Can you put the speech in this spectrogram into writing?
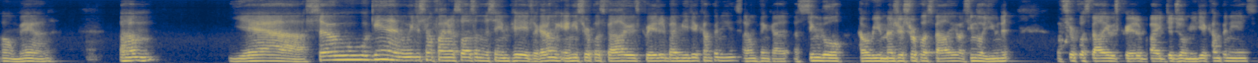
Oh man. Um yeah. So again, we just don't find ourselves on the same page. Like I don't think any surplus value is created by media companies. I don't think a, a single, however you measure surplus value, a single unit of surplus value is created by digital media companies.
